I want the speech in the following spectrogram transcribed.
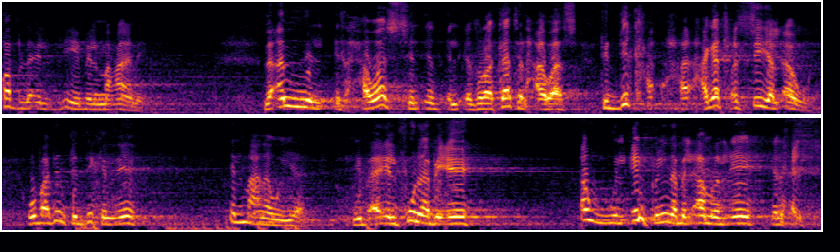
قبل إلفه بالمعاني. لأن الحواس الإدراكات الحواس تديك حاجات حسية الأول. وبعدين تديك الإيه؟ المعنويات. يبقى الفنا بإيه؟ أول الف لنا بالأمر الإيه؟ الحسي.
